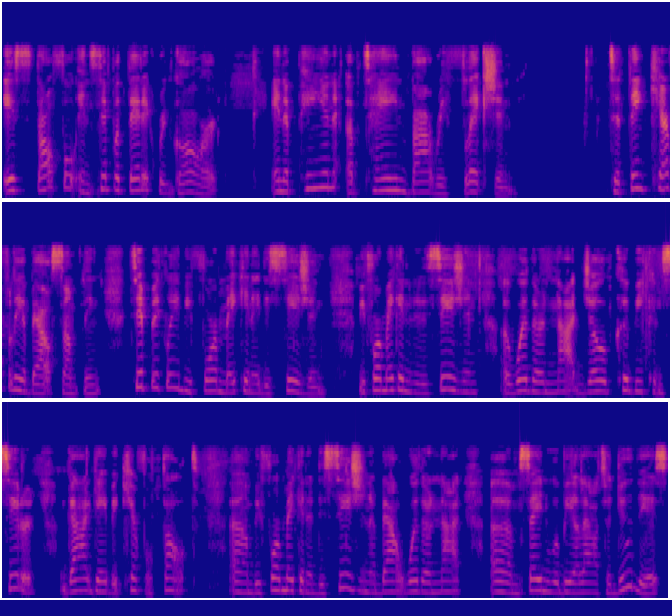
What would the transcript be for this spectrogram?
it's thoughtful and sympathetic regard an opinion obtained by reflection to think carefully about something, typically before making a decision. Before making a decision of whether or not Job could be considered, God gave it careful thought. Um, before making a decision about whether or not um, Satan would be allowed to do this,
